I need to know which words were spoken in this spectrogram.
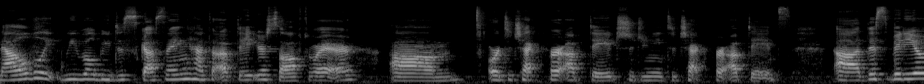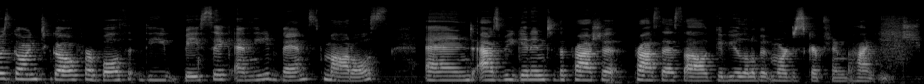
Now we will be discussing how to update your software um, or to check for updates should you need to check for updates. Uh, this video is going to go for both the basic and the advanced models and as we get into the process I'll give you a little bit more description behind each.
